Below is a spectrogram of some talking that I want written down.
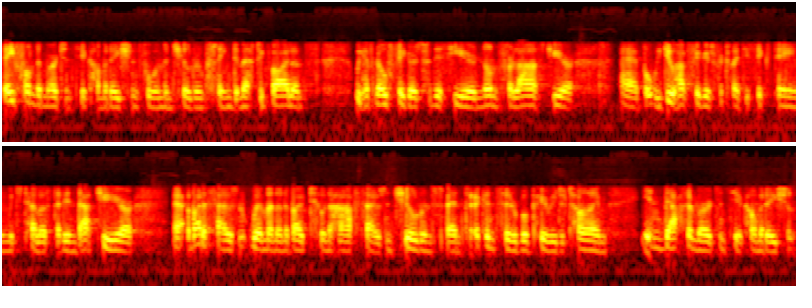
they fund emergency accommodation for women and children fleeing domestic violence. We have no figures for this year, none for last year, uh, but we do have figures for 2016 which tell us that in that year, uh, about a thousand women and about two and a half thousand children spent a considerable period of time in that emergency accommodation.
